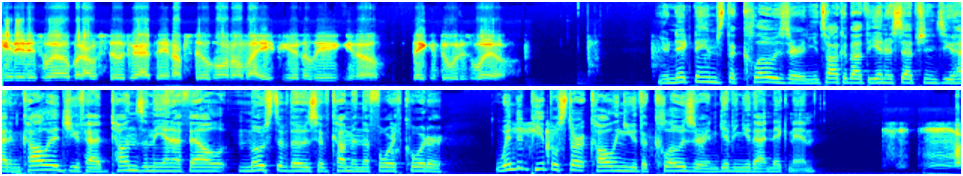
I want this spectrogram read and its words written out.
get it as well, but I was still drafted and I'm still going on my eighth year in the league, you know, they can do it as well. Your nickname's the closer, and you talk about the interceptions you had in college. You've had tons in the NFL. Most of those have come in the fourth quarter. When did people start calling you the closer and giving you that nickname? Mm, I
